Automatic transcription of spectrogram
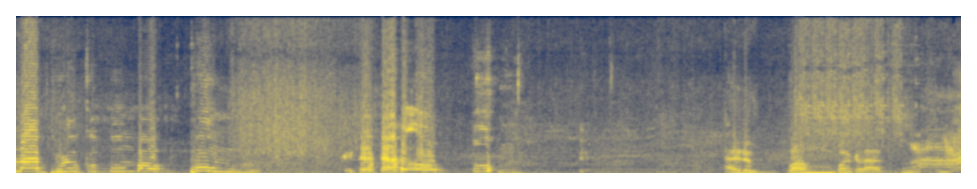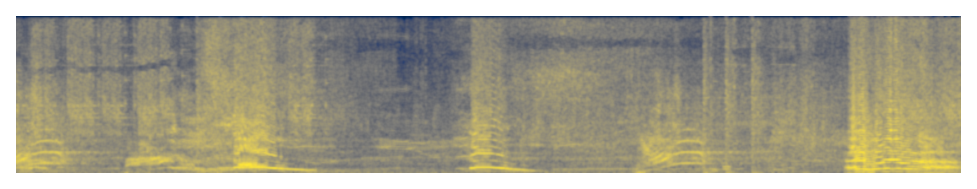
meg plukke bomba og bom! Og bom! Er du bambaglad? Hei, høyre meg!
